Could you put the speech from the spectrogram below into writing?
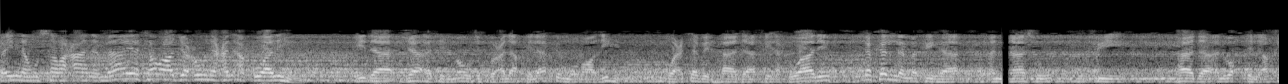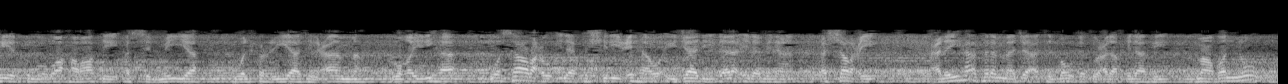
فإنه سرعان ما يتراجعون عن أقوالهم إذا جاءت الموجة على خلاف مرادهم. واعتبر هذا في أحوال تكلم فيها الناس في هذا الوقت الأخير في المظاهرات السلمية والحريات العامة وغيرها وسارعوا إلى تشريعها وإيجاد دلائل من الشرع عليها. فلما جاءت الموجة على خلاف ما ظنوا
